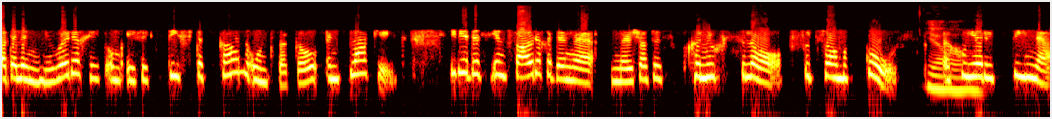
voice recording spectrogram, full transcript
wat hulle nodig het om effektief te kan ontwikkel in plek het. Jy weet dis eenvoudige dinge, mens soos genoeg slaap, voedsame kos, 'n ja. goeie rotine,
